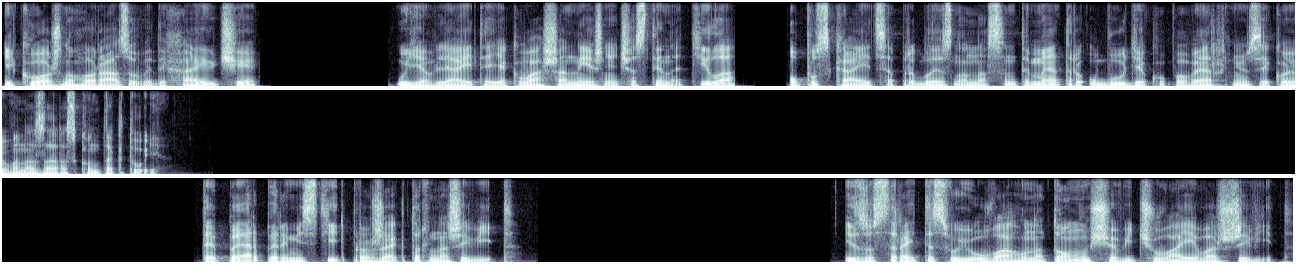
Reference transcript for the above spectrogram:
І кожного разу видихаючи, уявляйте, як ваша нижня частина тіла опускається приблизно на сантиметр у будь-яку поверхню, з якою вона зараз контактує. Тепер перемістіть прожектор на живіт і зосередьте свою увагу на тому, що відчуває ваш живіт.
